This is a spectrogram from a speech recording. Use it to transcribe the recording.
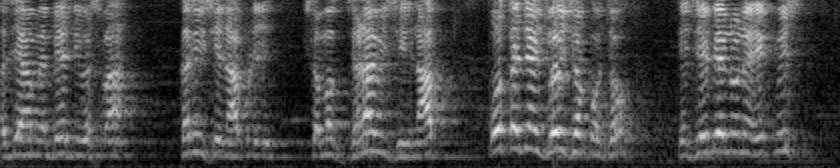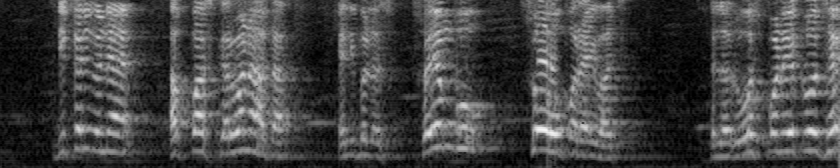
આજે અમે બે દિવસમાં કરી છે ને આપણી સમક્ષ જણાવી છે અને આપ પોતે ત્યાં જોઈ શકો છો કે જે બહેનોને એકવીસ દીકરીઓને અપવાસ કરવાના હતા, એની બદલે સ્વયંભૂ સો ઉપર આવ્યા છે. એટલે રોષ પણ એટલો છે.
